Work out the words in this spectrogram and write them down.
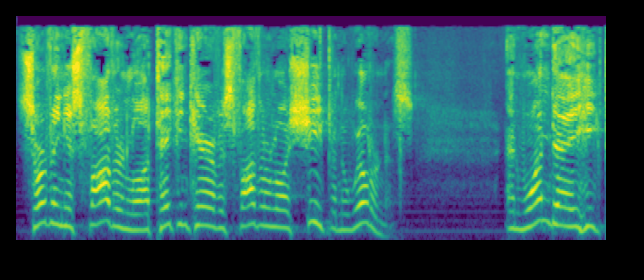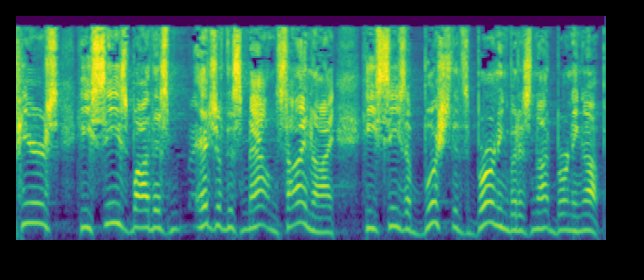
serving his father in law, taking care of his father in law's sheep in the wilderness. And one day he appears, he sees by this edge of this mountain, Sinai, he sees a bush that's burning, but it's not burning up.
